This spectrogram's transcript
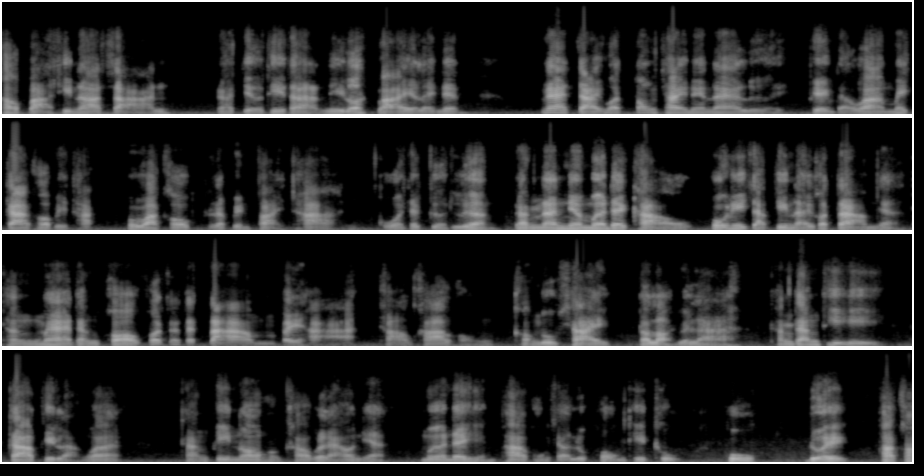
เข้าป่าที่นาสาร นะเจอที่สถานีรถไฟอะไรเนี่ยแน่ใจว่าต้องใช่แน่ๆเลย เพียงแต่ว่าไม่กล้าเข้าไปทัก เพราะว่าเขาจะเป็นฝ่ายทารกลัวจะเกิดเรื่อง ดังนั้นเนี่ยเมื่อได้ข่าว พวกนี้จากที่ไหนก็ตามเนี่ย ทั้งแม่ทั้งพ่อก็จะตามไปหาข่าวข่าวของของลูกชายตลอดเวลา ทั้งทั้งที่ทราบทีหลังว่าทางพี่น้องของเขาแล้วเนี่ยเมื่อได้เห็นภาพของจารุพงศ์ที่ถูกผูกด้วย ผ้าข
